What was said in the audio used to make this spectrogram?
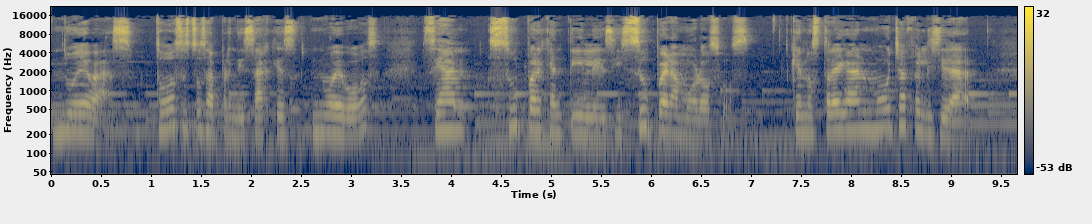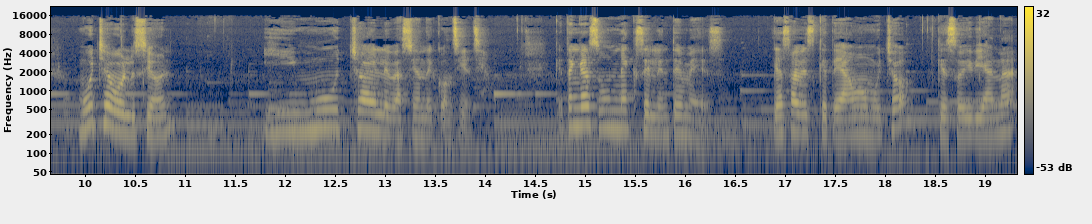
nuevas, todos estos aprendizajes nuevos sean súper gentiles y súper amorosos, que nos traigan mucha felicidad, mucha evolución y mucha elevación de conciencia. Que tengas un excelente mes. Ya sabes que te amo mucho, que soy Diana,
